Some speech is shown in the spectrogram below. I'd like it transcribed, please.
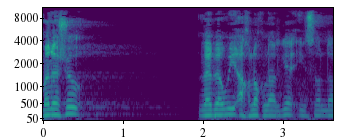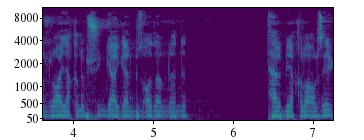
mana shu nabaviy axloqlarga insonlar rioya qilib shunga agar biz odamlarni tarbiya qila olsak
